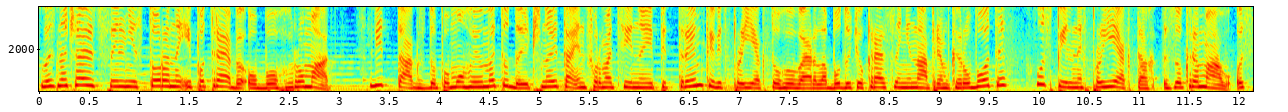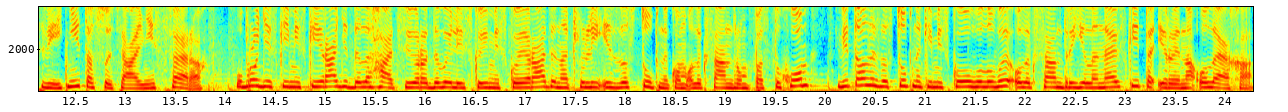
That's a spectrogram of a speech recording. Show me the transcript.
визначають сильні сторони і потреби обох громад. Відтак, з допомогою методичної та інформаційної підтримки від проєкту Говерла будуть окреслені напрямки роботи у спільних проєктах, зокрема в освітній та соціальній сферах. У Бродівській міській раді делегацію Радивилівської міської ради на чолі із заступником Олександром Пастухом вітали заступники міського голови Олександр Єленевський та Ірина Олеха,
